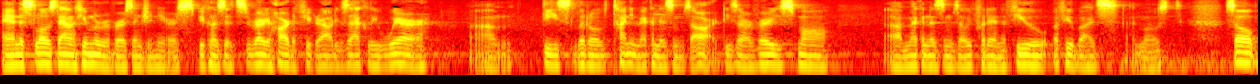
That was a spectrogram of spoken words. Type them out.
and it slows down human reverse engineers because it's very hard to figure out exactly where um, these little tiny mechanisms are. These are very small uh, mechanisms that we put in a few a few bytes at most. So,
